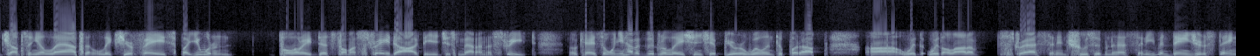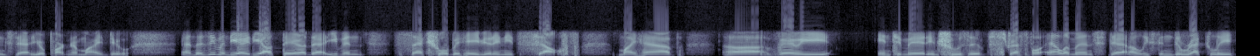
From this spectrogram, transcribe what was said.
jumps on your lap and licks your face, but you wouldn't tolerate this from a stray dog that you just met on the street. Okay, so when you have a good relationship, you're willing to put up uh, with with a lot of stress and intrusiveness and even dangerous things that your partner might do. And there's even the idea out there that even sexual behavior in itself might have uh, very intimate, intrusive, stressful elements that, at least indirectly,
